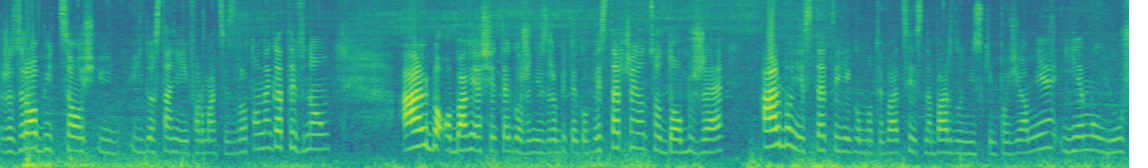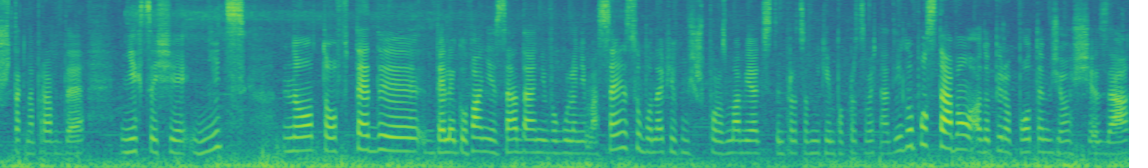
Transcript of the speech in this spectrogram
że zrobi coś i, i dostanie informację zwrotną negatywną, albo obawia się tego, że nie zrobi tego wystarczająco dobrze, albo niestety jego motywacja jest na bardzo niskim poziomie i jemu już tak naprawdę nie chce się nic, no to wtedy delegowanie zadań w ogóle nie ma sensu, bo najpierw musisz porozmawiać z tym pracownikiem, popracować nad jego postawą, a dopiero potem wziąć się za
